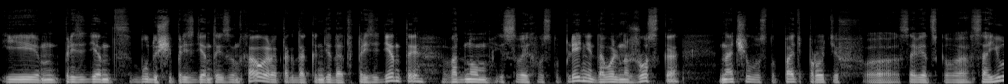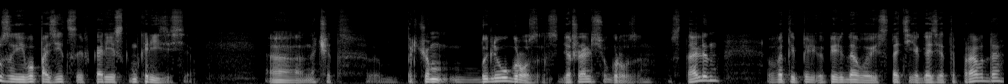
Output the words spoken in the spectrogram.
и президент, будущий президент Эйзенхауэра, тогда кандидат в президенты, в одном из своих выступлений довольно жестко начал выступать против э, Советского Союза и его позиции в корейском кризисе. Э, значит, причем были угрозы, содержались угрозы. Сталин в этой передовой статье газеты «Правда»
